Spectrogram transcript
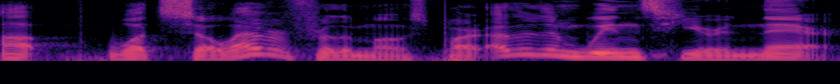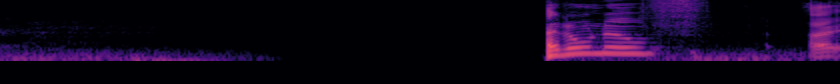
up whatsoever for the most part, other than wins here and there. I don't know if I,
